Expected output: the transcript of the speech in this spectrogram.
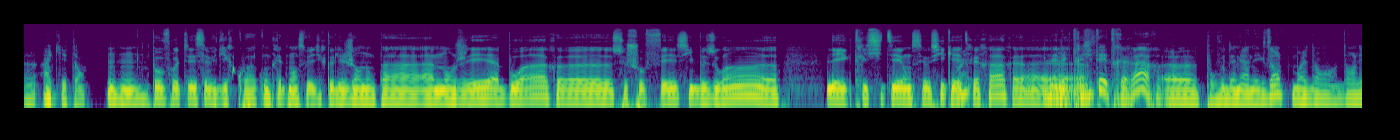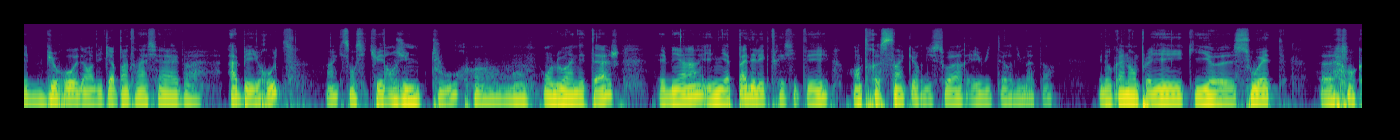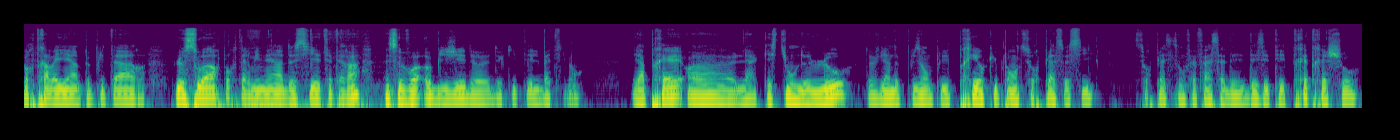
euh, inquiétant. Mhm. Pauvreté, ça veut dire quoi concrètement? Ça veut dire que les gens n'ont pas à manger, à boire, euh, se chauffer si besoin euh, L'électricité, on sait aussi qu'elle est très rare. L'électricité est très rare. pour vous donner un exemple, moi, dans, dans les bureaux de handicap international à Beyrouth, hein, qui sont situés dans une tour, hein, on, loue un étage, eh bien, il n'y a pas d'électricité entre 5 heures du soir et 8 heures du matin. Et donc, un employé qui souhaite euh, encore travailler un peu plus tard le soir pour terminer un dossier, etc., se voit obligé de, quitter le bâtiment. Et après, euh, la question de l'eau devient de plus en plus préoccupante sur place aussi. Sur place, ils ont fait face à des étés très très chauds,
